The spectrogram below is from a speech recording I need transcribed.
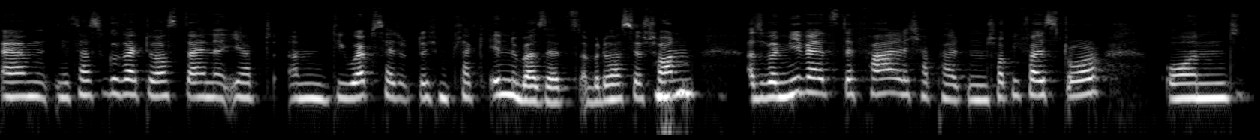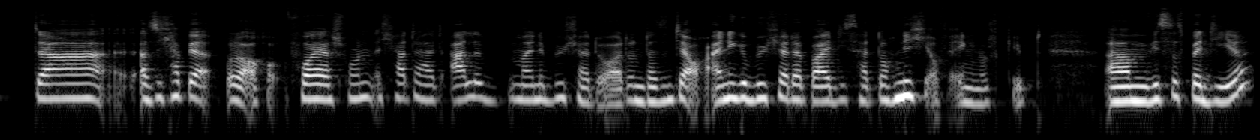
Ähm, jetzt hast du gesagt, du hast deine, ihr habt ähm, die Website durch ein Plugin übersetzt, aber du hast ja schon, mhm. also bei mir wäre jetzt der Fall, ich habe halt einen Shopify Store und da, also ich habe ja, oder auch vorher schon, ich hatte halt alle meine Bücher dort und da sind ja auch einige Bücher dabei, die es halt noch nicht auf Englisch gibt. Ähm, wie ist das bei dir?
